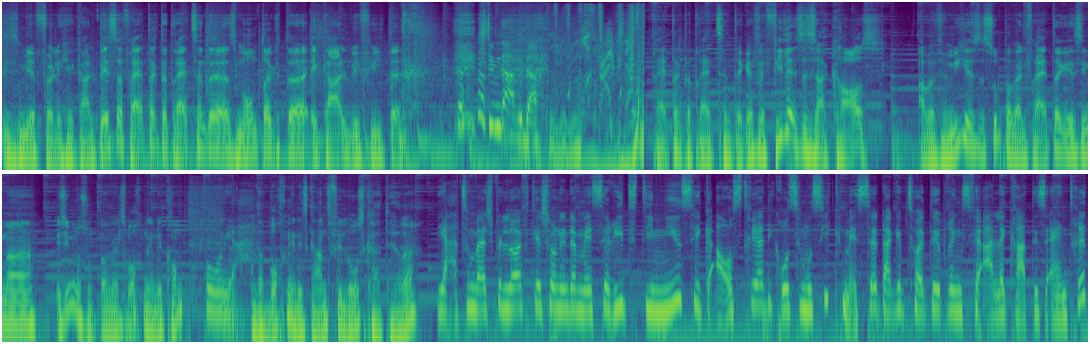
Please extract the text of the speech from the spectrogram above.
ist mir völlig egal. Besser Freitag der 13. als Montag der egal wievielte. Stimmt auch wieder. Freitag der 13. Gell? Für viele ist es auch graus. Aber für mich ist es super, weil Freitag ist immer, ist immer super, weil das Wochenende kommt. Oh ja. Und am Wochenende ist ganz viel los, Katja, oder? Ja, zum Beispiel läuft ja schon in der Messe Ried die Music Austria, die große Musikmesse. Da gibt es heute übrigens für alle gratis Eintritt.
